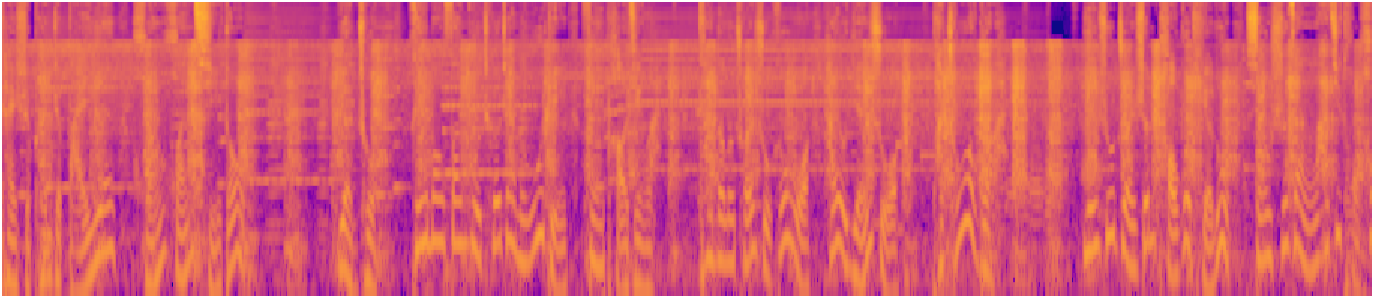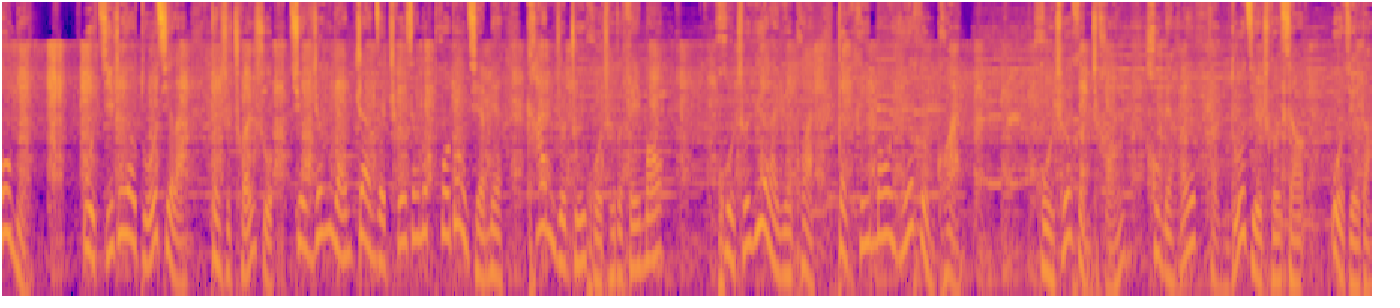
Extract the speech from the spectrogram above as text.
开始喷着白烟，缓缓启动。远处，黑猫翻过车站的屋顶，飞跑进来，看到了船鼠和我，还有鼹鼠，它冲了过来。鼹鼠转身跑过铁路，消失在了垃圾桶后面。我急着要躲起来，但是船鼠却仍然站在车厢的破洞前面，看着追火车的黑猫。火车越来越快，但黑猫也很快。火车很长，后面还有很多节车厢，我觉得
